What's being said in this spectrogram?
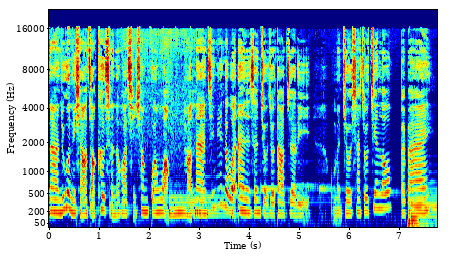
那如果你想要找课程的话，请上官网。好，那今天的文案人生九就到这里，我们就下周见喽，拜拜。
